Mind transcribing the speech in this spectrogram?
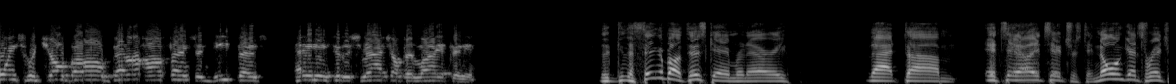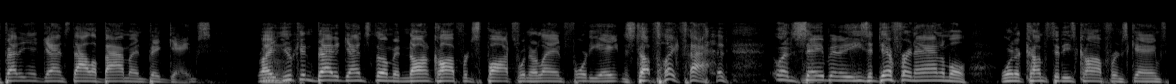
points with Joe Burrow, better offense and defense heading into this matchup, in my opinion. The, the thing about this game, Ranieri, that um, it's uh, it's interesting. No one gets rich betting against Alabama in big games, right? Mm. You can bet against them in non-conference spots when they're laying 48 and stuff like that. when Saban, he's a different animal when it comes to these conference games.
